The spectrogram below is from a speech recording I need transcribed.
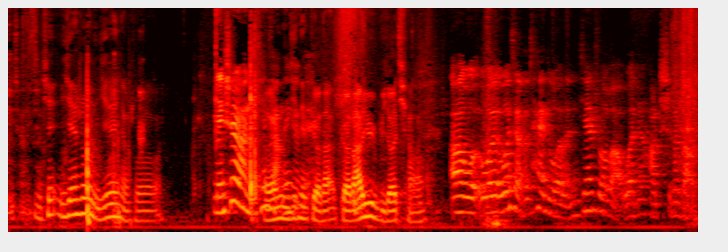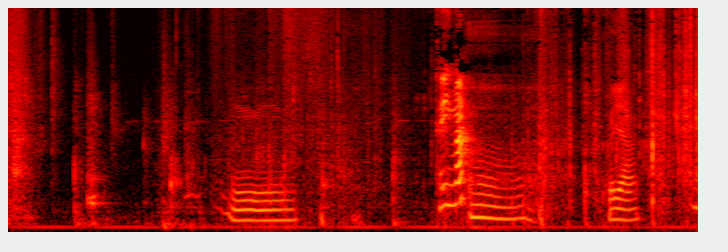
你想你先你先说你今天想说的吧，没事啊，你先讲那个今天表达表达欲比较强。啊，我我我想的太多了，你先说吧，我正好吃个早餐，嗯可以吗？啊，可以啊。嗯。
